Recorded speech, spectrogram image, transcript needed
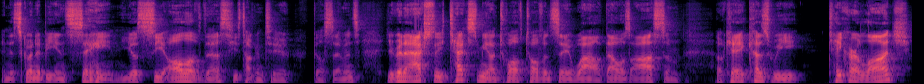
and it's going to be insane. You'll see all of this. He's talking to Bill Simmons. You're going to actually text me on 1212 and say, wow, that was awesome. Okay, because we take our launch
